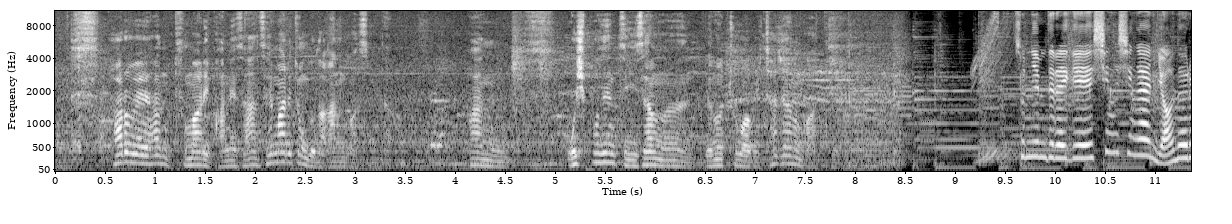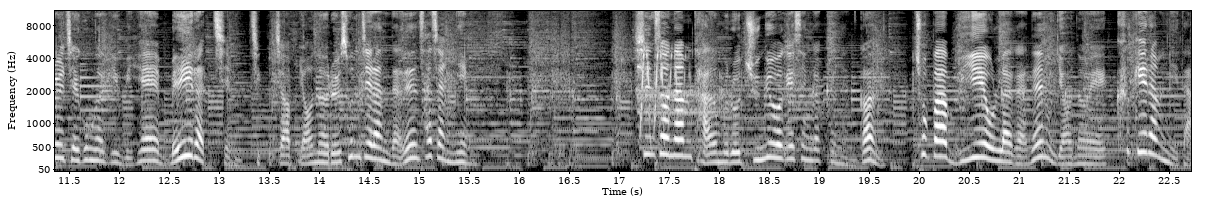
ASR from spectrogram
거예요? 하루에 한 두 마리 반에서 한 세 마리 정도 나가는 것 같습니다. 한 50% 이상은 연어 초밥이 차지하는 것 같아요. 손님들에게 싱싱한 연어를 제공하기 위해 매일 아침 직접 연어를 손질한다는 사장님. 신선함 다음으로 중요하게 생각하는 건 초밥 위에 올라가는 연어의 크기랍니다.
